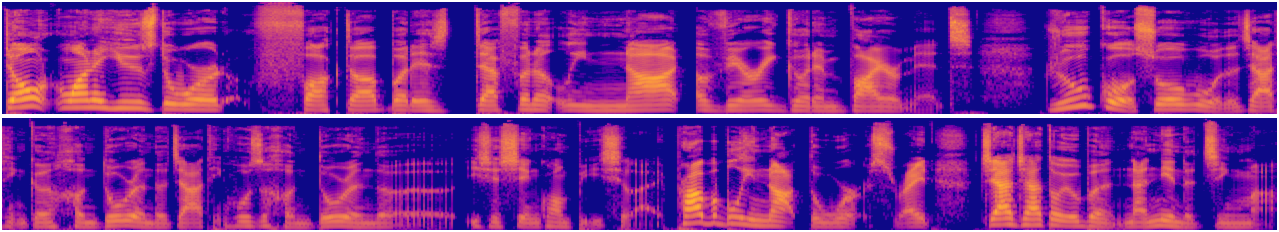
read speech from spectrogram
don't want to use the word fucked up, but is definitely not a very good environment. 如果说我的家庭跟很多人的家庭，或是很多人的一些现况比起来，probably not the worst, right? 家家都有本难念的经嘛。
